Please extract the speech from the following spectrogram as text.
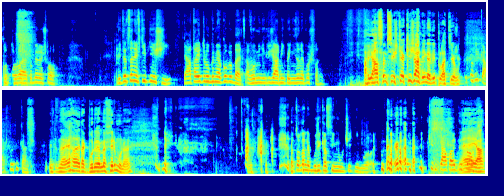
To, tohle, to by nešlo. Víte, co je nejvtipnější? Já tady trubím jako blbec a on mi nikdy žádný peníze nepošle. A já jsem si ještě jaký žádný nevyplatil. To říkáš, to říkáš. Ne, hele, tak budujeme firmu, ne? a tohle nebudu říkat svým účetním, ale. Říká, ne, já...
